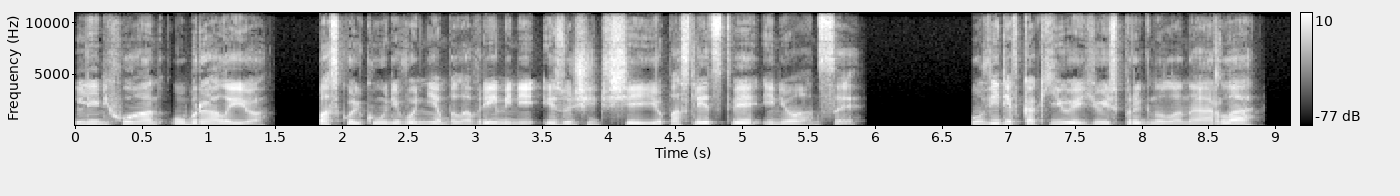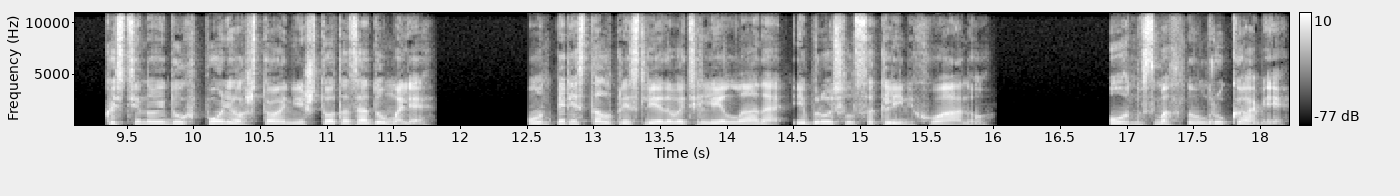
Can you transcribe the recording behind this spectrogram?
Линь Хуан убрал ее, поскольку у него не было времени изучить все ее последствия и нюансы. Увидев, как Юэ Юй спрыгнула на орла, костяной дух понял, что они что-то задумали. Он перестал преследовать Ли Лана и бросился к Линь Хуану. Он взмахнул руками,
